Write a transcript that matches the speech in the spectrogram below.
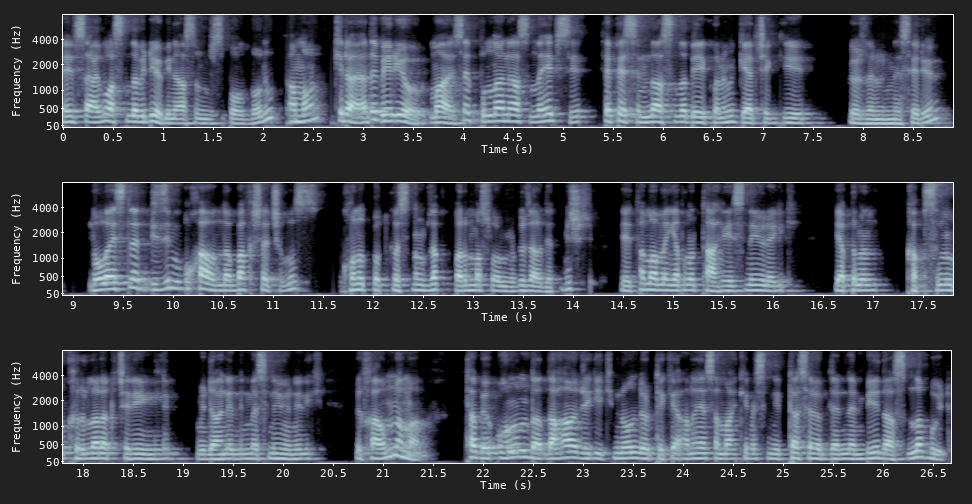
Ev sahibi aslında biliyor binasının riskli olduğunu ama kiraya da veriyor maalesef. Bunların aslında hepsi tepesinde aslında bir ekonomik gerçekliği gözler önüne seriyor. Dolayısıyla bizim bu kanunda bakış açımız konut politikasından uzak barınma sorununu göz ardı etmiş. E, tamamen yapının tahliyesine yönelik, yapının kapısının kırılarak içeriye müdahale edilmesine yönelik bir kanun ama tabii onun da daha önceki 2014'teki Anayasa Mahkemesi'nin iptal sebeplerinden biri de aslında buydu.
